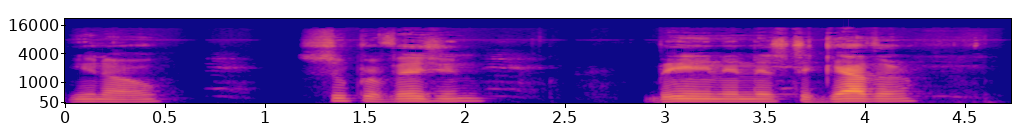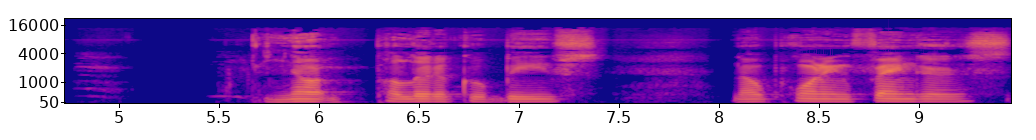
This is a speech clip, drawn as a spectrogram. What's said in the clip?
you know, supervision, being in this together, no political beefs, no pointing fingers,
